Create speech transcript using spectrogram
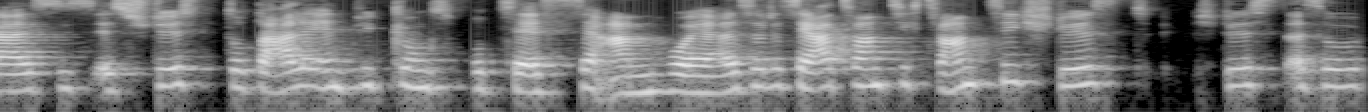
Ja, es, ist, es stößt totale Entwicklungsprozesse an heuer. Also das Jahr 2020 stößt stößt, also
